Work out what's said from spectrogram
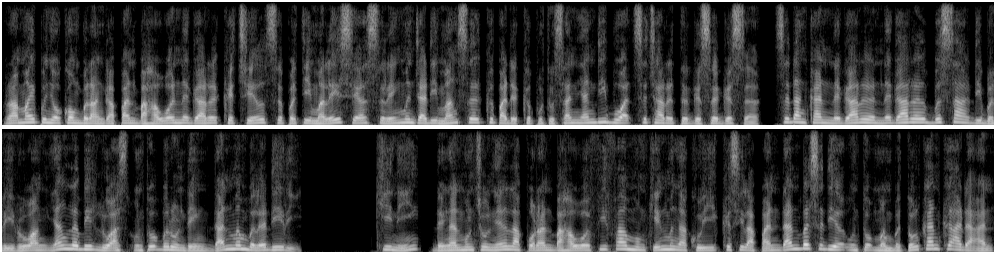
Ramai penyokong beranggapan bahawa negara kecil seperti Malaysia sering menjadi mangsa kepada keputusan yang dibuat secara tergesa-gesa, sedangkan negara-negara besar diberi ruang yang lebih luas untuk berunding dan membela diri. Kini, dengan munculnya laporan bahawa FIFA mungkin mengakui kesilapan dan bersedia untuk membetulkan keadaan,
